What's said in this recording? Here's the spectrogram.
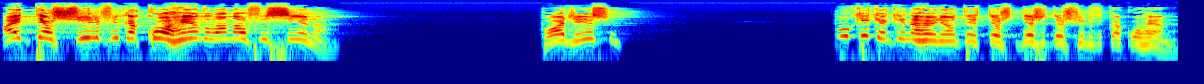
Aí teus filhos ficam correndo lá na oficina. Pode isso? Por que, que aqui na reunião teus, deixa teus filhos ficar correndo?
